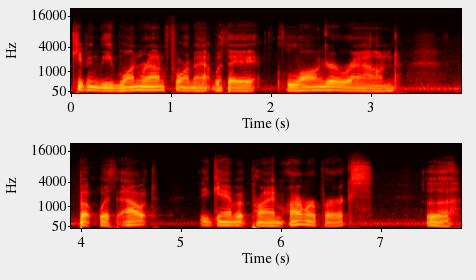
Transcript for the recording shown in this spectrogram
keeping the one round format with a longer round, but without the Gambit Prime armor perks. Ugh.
